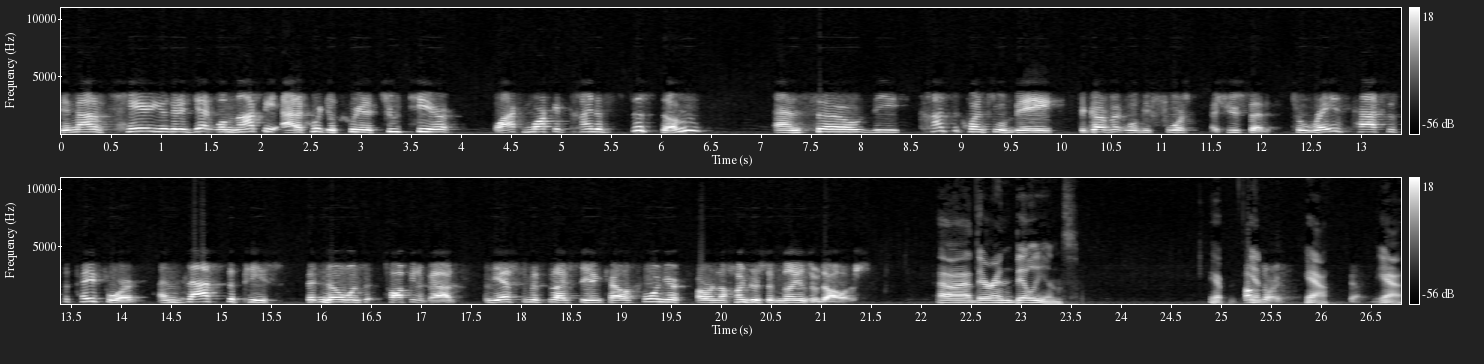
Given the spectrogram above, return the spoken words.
the amount of care you're going to get will not be adequate. You'll create a two-tier black market kind of system. And so the consequence will be the government will be forced, as you said, to raise taxes to pay for it. And that's the piece that no one's talking about. And the estimates that I've seen in California are in the hundreds of millions of dollars. Uh, they're in billions. Yep. I'm sorry. Yeah. Yeah. Yeah.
